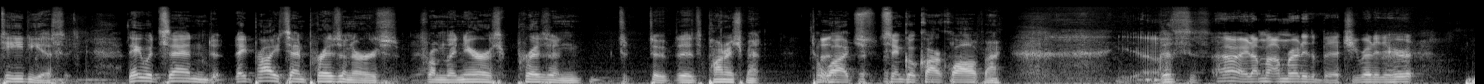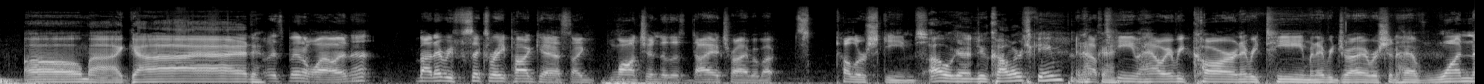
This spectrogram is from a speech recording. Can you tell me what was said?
tedious. They would send they'd probably send prisoners from the nearest prison to, to as punishment to watch single car qualifying. Yeah. This is All right, I'm, I'm ready to bitch. You ready to hear it? oh my god. It's been a while, isn't it? About every six or eight podcasts, I launch into this diatribe about color schemes Oh, we're gonna do color scheme and how Okay. team, how every car and every team and every driver should have one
